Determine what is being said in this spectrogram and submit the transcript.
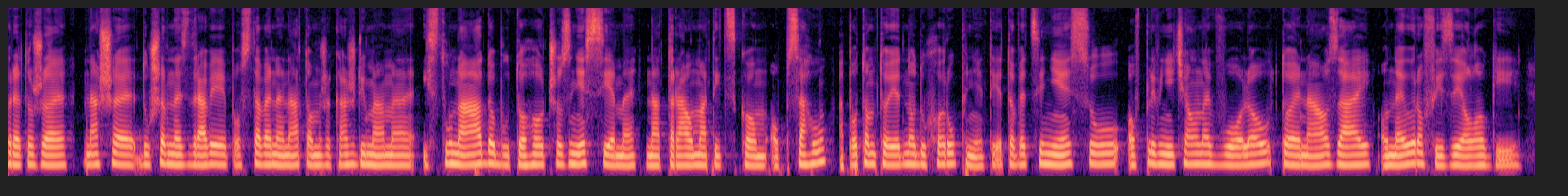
pretože naše duševné zdravie je postavené na tom, že každý máme istú nádobu toho, čo znesieme na traumatickom obsahu a potom to jednoducho rupne. Tieto veci nie sú ovplyvniteľné vôľou, to je naozaj o neurofyziológii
